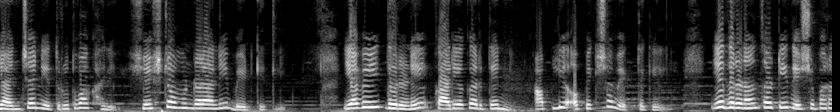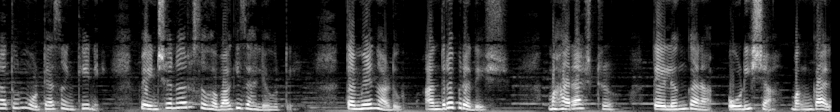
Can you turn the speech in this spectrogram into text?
यांच्या नेतृत्वाखाली शिष्टमंडळाने भेट घेतली. यावेळी धरणे कार्यकर्त्यांनी आपली अपेक्षा व्यक्त केली. या धरणांसाठी देशभरातून मोठ्या संख्येने पेन्शनर सहभागी झाले होते. तमिळनाडू आंध्र प्रदेश महाराष्ट्र तेलंगणा ओडिशा बंगाल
